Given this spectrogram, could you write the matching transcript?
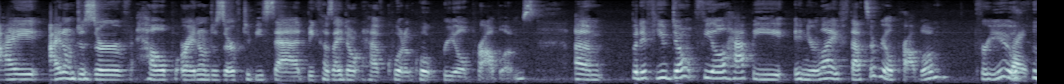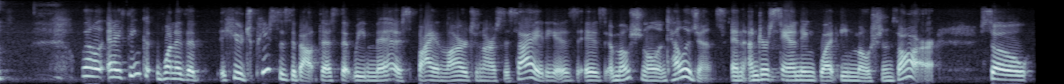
I I don't deserve help or I don't deserve to be sad because I don't have quote unquote real problems. Um, but if you don't feel happy in your life, that's a real problem for you. Right. Well, and I think one of the huge pieces about this that we miss by and large in our society is is emotional intelligence and understanding what emotions are. So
